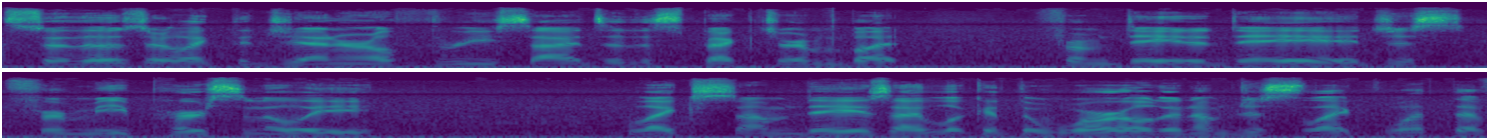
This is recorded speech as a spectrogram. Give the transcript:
so those are like the general three sides of the spectrum, but from day to day, it just, for me personally, like some days I look at the world and I'm just like, what the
